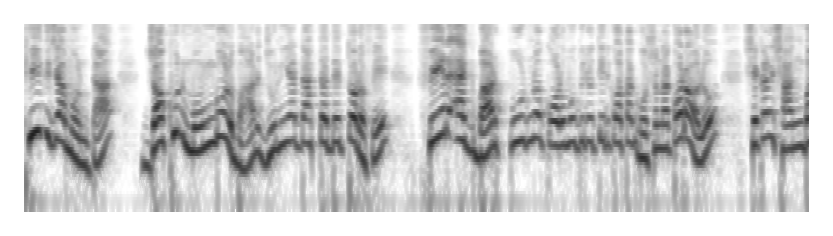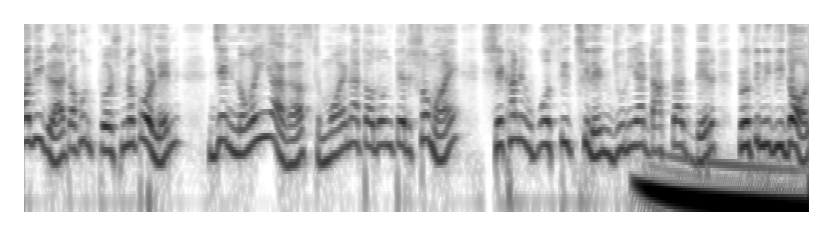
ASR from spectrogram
ঠিক যেমনটা যখন মঙ্গলবার জুনিয়র ডাক্তারদের তরফে ফের একবার পূর্ণ কর্মবিরতির কথা ঘোষণা করা হলো, সেখানে সাংবাদিকরা যখন প্রশ্ন করলেন যে নয়ই আগস্ট ময়না তদন্তের সময় সেখানে উপস্থিত ছিলেন জুনিয়র ডাক্তারদের প্রতিনিধি দল,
